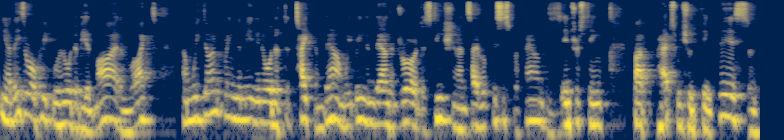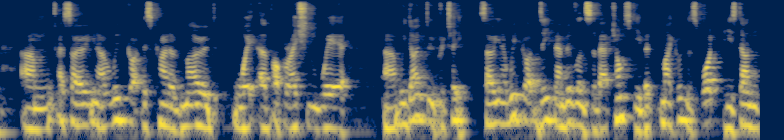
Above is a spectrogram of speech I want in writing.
you know these are all people who are to be admired and liked, and we don't bring them in in order to take them down. We bring them down to draw a distinction and say, look, this is profound, this is interesting, but perhaps we should think this and um, so, you know, we've got this kind of mode of operation where uh, we don't do critique. So, you know, we've got deep ambivalence about Chomsky, but my goodness, what he's done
